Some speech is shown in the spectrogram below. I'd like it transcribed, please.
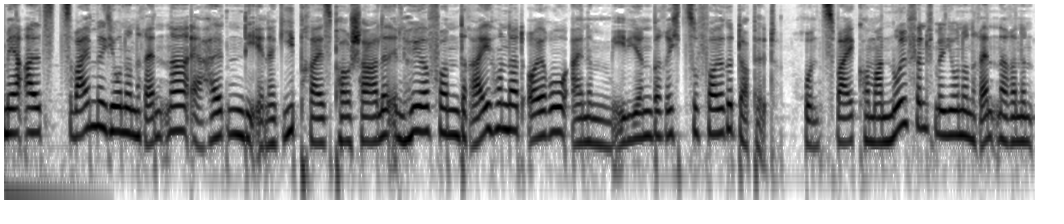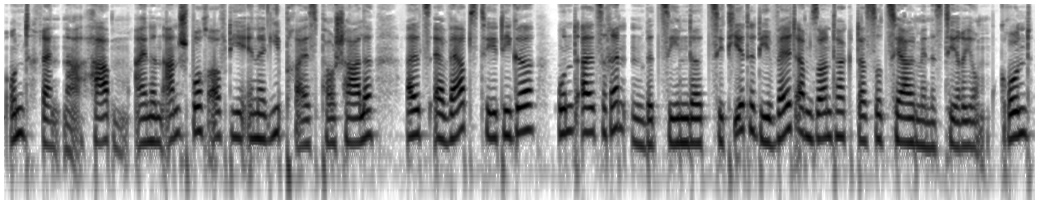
Mehr als zwei Millionen Rentner erhalten die Energiepreispauschale in Höhe von 300 Euro einem Medienbericht zufolge doppelt. Rund 2,05 Millionen Rentnerinnen und Rentner haben einen Anspruch auf die Energiepreispauschale als Erwerbstätige und als Rentenbeziehende, zitierte die Welt am Sonntag das Sozialministerium. Grund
